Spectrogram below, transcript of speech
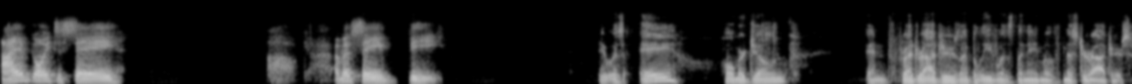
I am going to say, oh God, I'm going to say B. It was A. Homer Jones, and Fred Rogers, I believe, was the name of Mr. Rogers.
